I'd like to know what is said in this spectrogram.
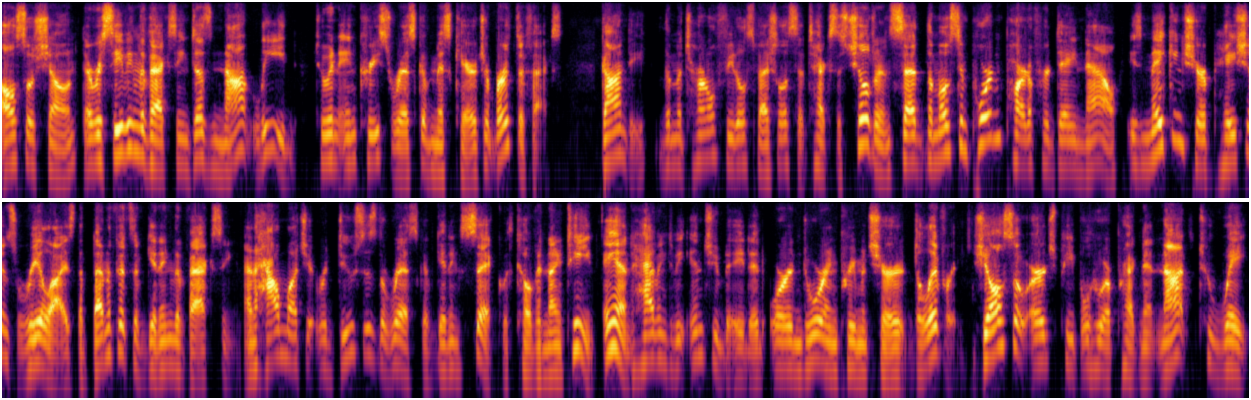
also shown that receiving the vaccine does not lead to an increased risk of miscarriage or birth defects. Gandhi, the maternal fetal specialist at Texas Children's, said the most important part of her day now is making sure patients realize the benefits of getting the vaccine and how much it reduces the risk of getting sick with COVID 19 and having to be intubated or enduring premature delivery. She also urged people who are pregnant not to wait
